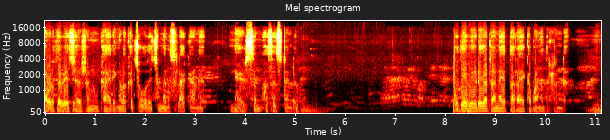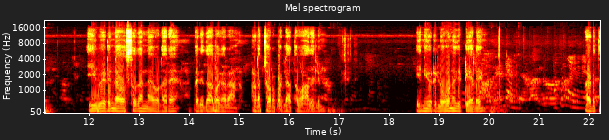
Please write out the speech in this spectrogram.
അവിടുത്തെ വിശേഷങ്ങളും കാര്യങ്ങളൊക്കെ ചോദിച്ച് മനസ്സിലാക്കാണ് നേഴ്സും അസിസ്റ്റന്റും പുതിയ വീട് കെട്ടാനായി തറയൊക്കെ പണിതിട്ടുണ്ട്. ഈ വീടിന്റെ അവസ്ഥ തന്നെ വളരെ പരിതാപകരമാണ്. അടച്ചുറപ്പില്ലാത്ത വാതിലും. ഇനി ഒരു ലോണ് കിട്ടിയാലേ അടുത്ത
